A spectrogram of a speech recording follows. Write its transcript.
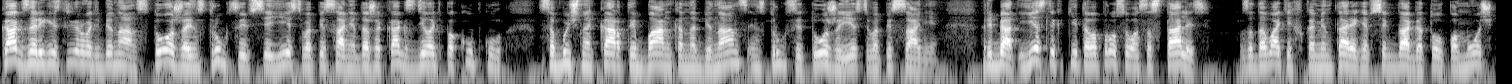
Как зарегистрировать Binance? Тоже инструкции все есть в описании. Даже как сделать покупку с обычной карты банка на Binance, инструкции тоже есть в описании. Ребят, если какие-то вопросы у вас остались, Задавайте их в комментариях, я всегда готов помочь.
